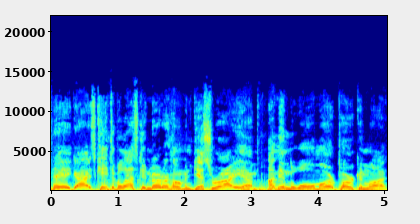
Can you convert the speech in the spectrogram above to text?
Hey guys, Keith of Alaskan Motorhome, and guess where I am? I'm in the Walmart parking lot.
